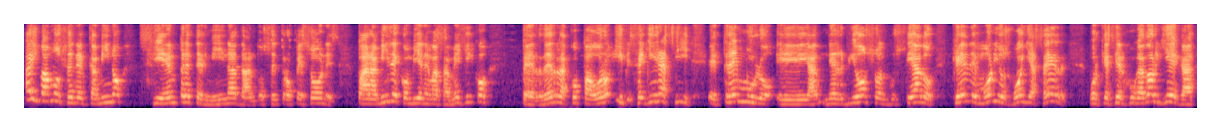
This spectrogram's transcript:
ahí vamos en el camino, siempre termina dándose tropezones. Para mí le conviene más a México perder la Copa Oro y seguir así, eh, trémulo, eh, nervioso, angustiado. ¿Qué demonios voy a hacer? porque si el jugador llega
